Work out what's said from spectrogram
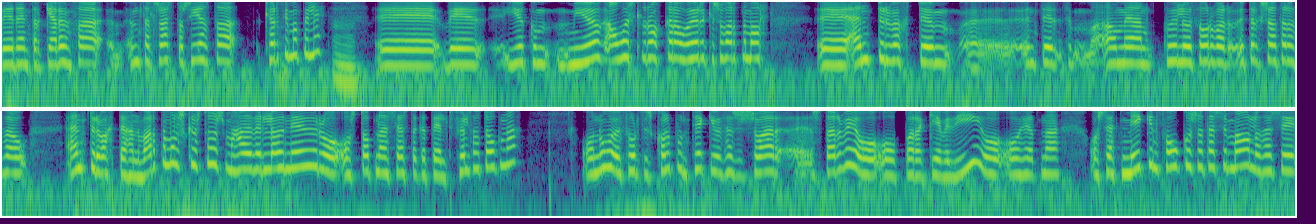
við reyndar gerðum það umtalsvert á síðasta kjörtímabili. Mm. við jökum mjög áherslur okkar á öryggis og varnamál. Uh, endurvöktum uh, undir, á meðan Guðlegu Þór var auðvitaðsáþara þá endurvakti hann varnamálskristof sem hafi verið lögð niður og, og stopnaði sérstakka deilt fjölþáttókna og nú hefur Þórtis Kolbrún tekið við þessu svar eh, starfi og, og bara gefið í og, og, hérna, og sett mikinn fókus á þessi mál og þessi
